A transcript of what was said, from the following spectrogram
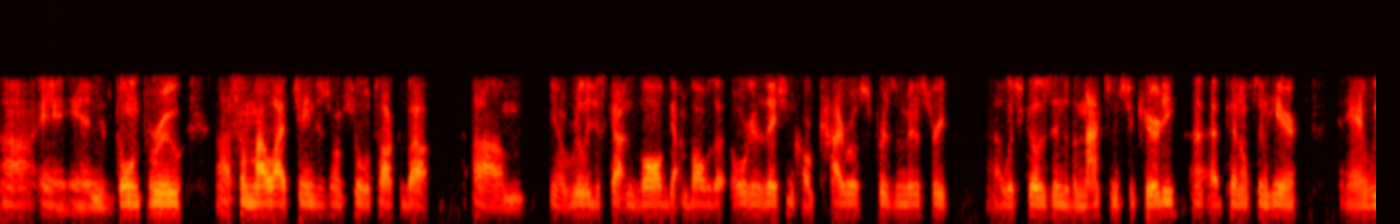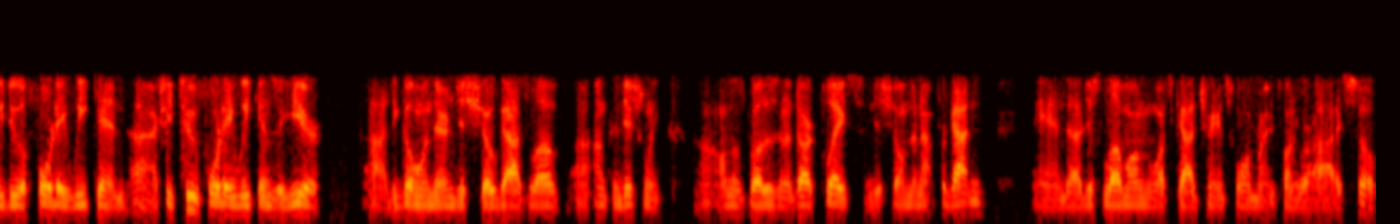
uh, and, and going through uh, some of my life changes. I'm sure we'll talk about. Um, you know, really just got involved. Got involved with an organization called Kairos Prison Ministry, uh, which goes into the maximum security uh, at Pendleton here, and we do a four-day weekend, uh, actually two four-day weekends a year, uh, to go in there and just show God's love uh, unconditionally on those brothers in a dark place, and just show them they're not forgotten, and just love on them and watch God transform right in front of our eyes. So,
